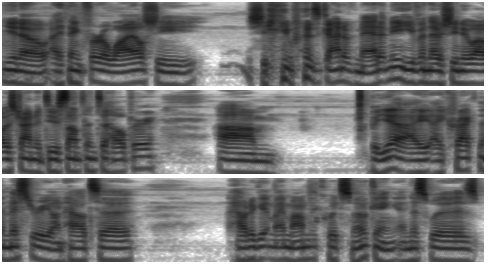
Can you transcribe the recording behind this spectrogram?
you know, I think for a while she she was kind of mad at me, even though she knew I was trying to do something to help her. Um, but yeah, I, I cracked the mystery on how to how to get my mom to quit smoking, and this was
